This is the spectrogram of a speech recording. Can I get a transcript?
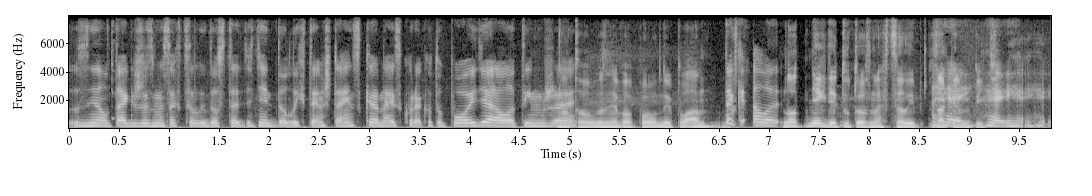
znel tak, že sme sa chceli dostať hneď do Lichtensteinska, najskôr ako to pôjde, ale tým, že... No to vôbec nebol pôvodný plán. Tak ale No niekde tuto sme chceli zakempiť. Hej, hej, hej.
